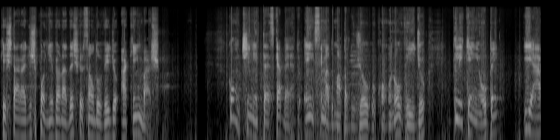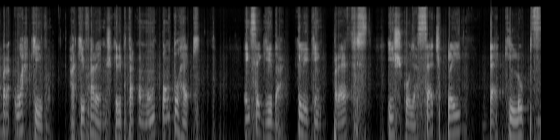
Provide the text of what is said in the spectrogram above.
que estará disponível na descrição do vídeo aqui embaixo. Com o Tiny Task aberto em cima do mapa do jogo, como no vídeo, clique em Open e abra o arquivo. Aqui faremos cripta comum.rec. Em seguida, clique em Prefs e escolha Set Playback Loops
